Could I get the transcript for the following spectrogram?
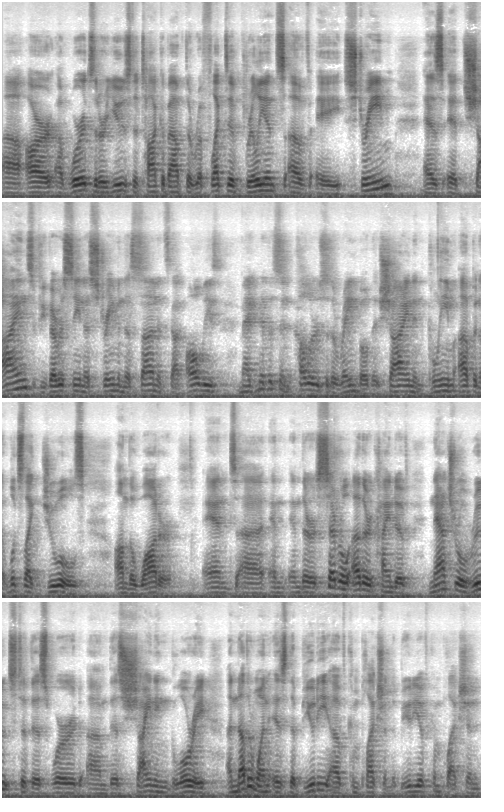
uh, are uh, words that are used to talk about the reflective brilliance of a stream as it shines. If you've ever seen a stream in the sun, it's got all these magnificent colors of the rainbow that shine and gleam up, and it looks like jewels on the water. And, uh, and, and there are several other kind of natural roots to this word, um, this shining glory. Another one is the beauty of complexion, the beauty of complexion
